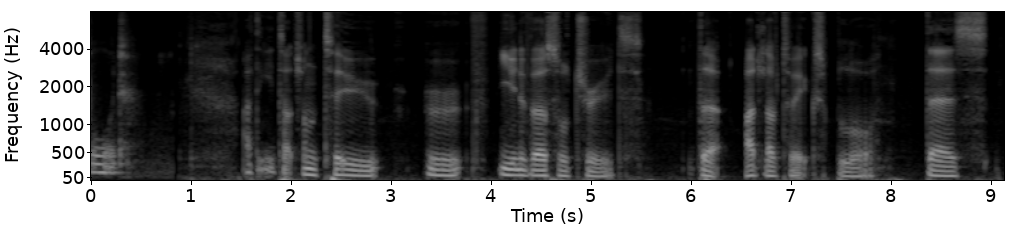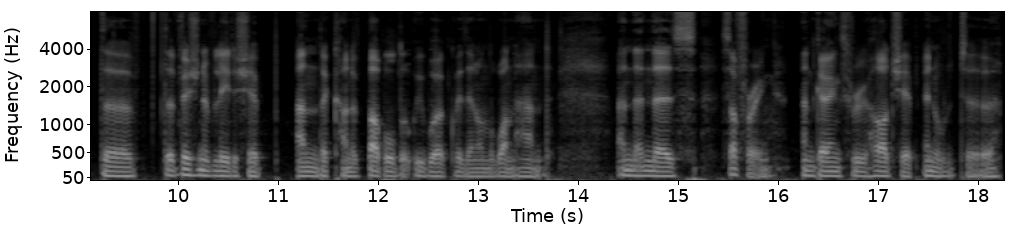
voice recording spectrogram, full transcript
bored. I think you touch on two universal truths that I'd love to explore. There's the the vision of leadership and the kind of bubble that we work within on the one hand, and then there's suffering and going through hardship in order to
